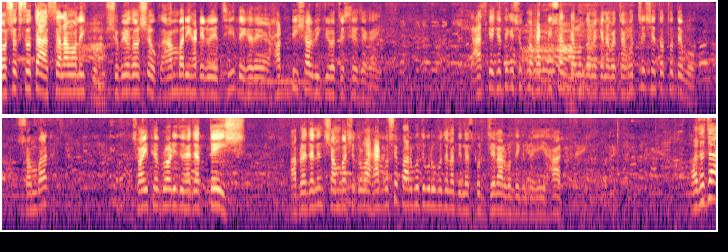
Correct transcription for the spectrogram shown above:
দর্শক শ্রোতা, আসসালামু আলাইকুম। সুপ্রিয় দর্শক আমবাড়ি হাটে রয়েছি। দেখে হাড্ডি সার বিক্রি হচ্ছে সে জায়গায়। আজকে এখান থেকে শুকনো হাড্ডি সার কেমন দামে কেনা বেচা হচ্ছে সে তথ্য দেব সোমবার, ছয় ফেব্রুয়ারি দু হাজার তেইশ। আপনারা জানেন, সোমবার শুক্রবার হাট বসে পার্বতীপুর উপজেলা দিনাজপুর জেলার মধ্যে কিন্তু এই হাট। আচ্ছা আচ্ছা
